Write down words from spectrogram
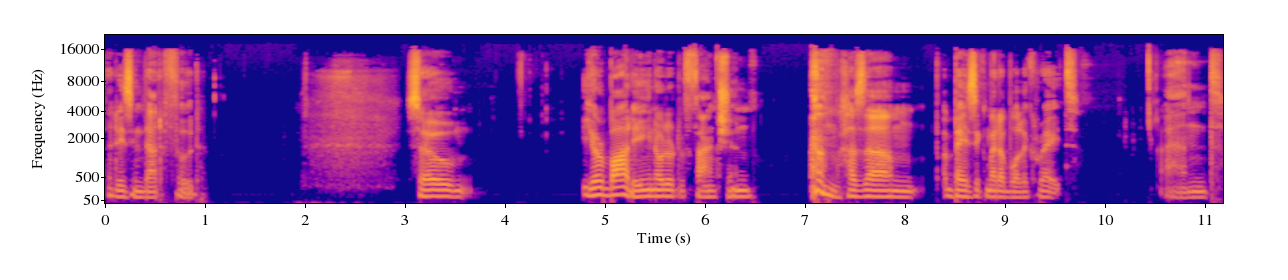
that is in that food. So, your body, in order to function, has um, a basic metabolic rate, and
